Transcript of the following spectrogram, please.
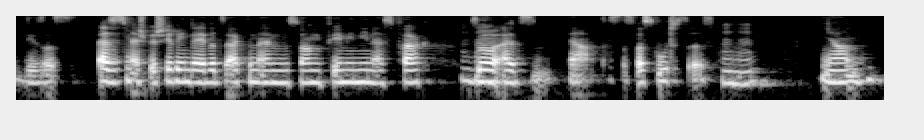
dieses, also zum Beispiel Shirin David sagt in einem Song feminin as fuck, so als, ja, dass das was Gutes ist. Ja, und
